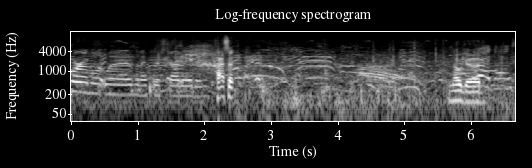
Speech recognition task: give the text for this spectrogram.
horrible it was when I first started. And Pass it. No good. Alright, guys.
